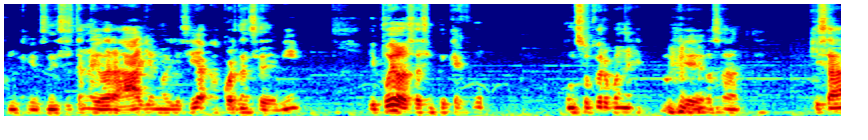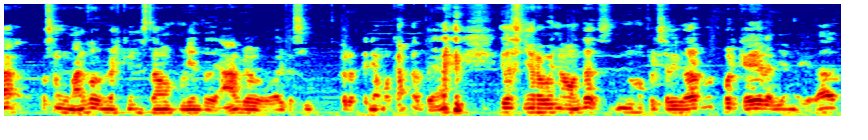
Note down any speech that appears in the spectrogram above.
como que necesitan ayudar a alguien o algo así, acuérdense de mí. Y pues, o sea, siento que es como un súper buen ejemplo, porque, o sea, quizá, o sea, un mango no es que nos estábamos muriendo de hambre o algo así, pero teníamos ganas. Y la señora buena onda nos ofreció ayudarnos porque ella le habían ayudado.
